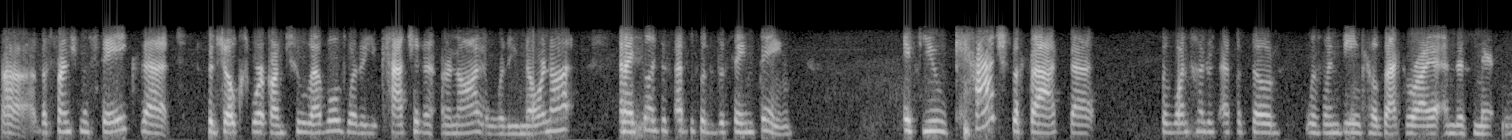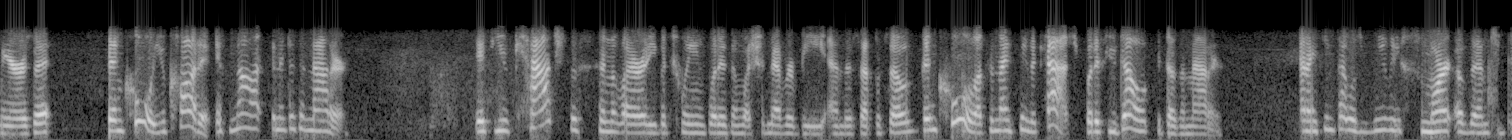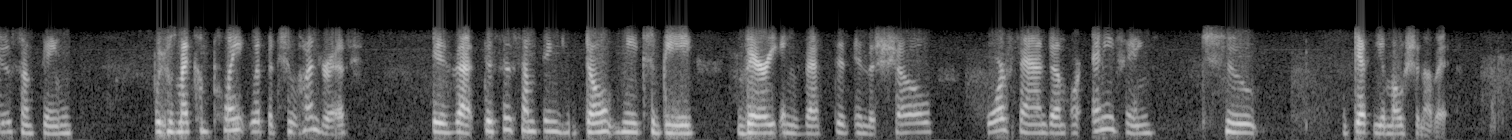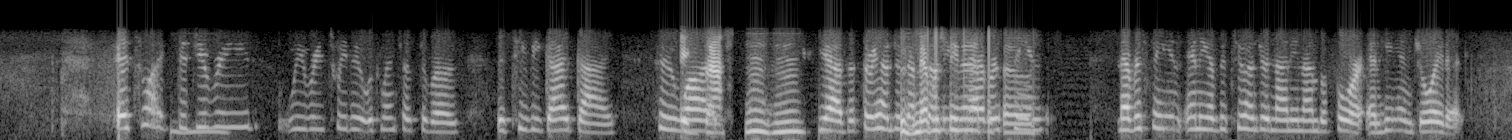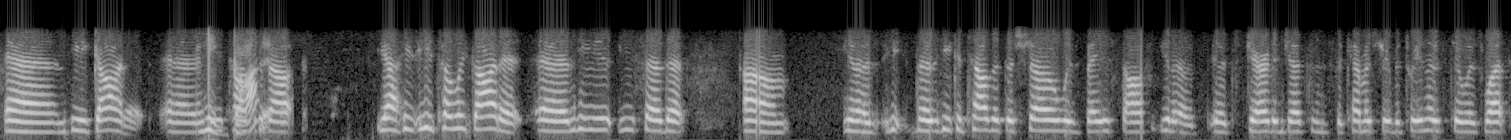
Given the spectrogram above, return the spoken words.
uh, the French mistake, that the jokes work on two levels, whether you catch it or not, and whether you know or not. And I feel like this episode is the same thing. If you catch the fact that the 100th episode was when Dean killed Zachariah and this mirrors it, then cool, you caught it. If not, then it doesn't matter. If you catch the similarity between what is and what should never be and this episode, then cool, that's a nice thing to catch. But if you don't, it doesn't matter. And I think that was really smart of them to do something, which was my complaint with the 200th, is that this is something you don't need to be very invested in the show or fandom or anything to get the emotion of it. It's like, did you read? We retweeted it with Winchester Rose, the TV guide guy, who watched. Exactly. Mm-hmm. Yeah, the 300th episode. Never seen an never episode. seen, never seen any of the 299 before, and he enjoyed it, and he got it, and, And he talked got it? about. Yeah, he he totally got it, and he he said that, um, you know, he that he could tell that the show was based off, you know, it's Jared and Jensen's the chemistry between those two is what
